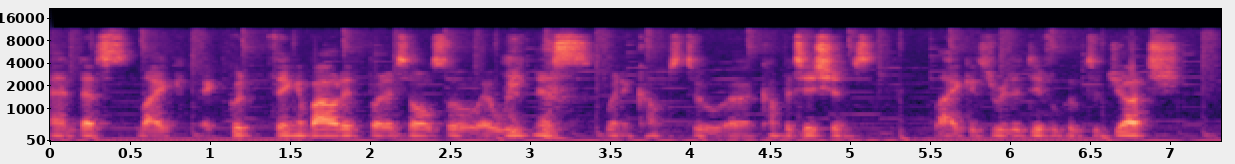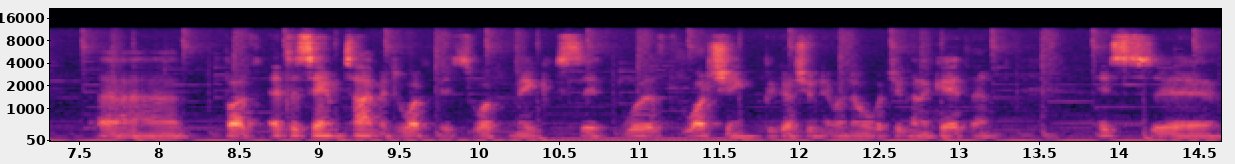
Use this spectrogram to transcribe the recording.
and that's like a good thing about it but it's also a weakness when it comes to uh, competitions like it's really difficult to judge uh, but at the same time it's what it's what makes it worth watching because you never know what you're gonna get and it's um,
